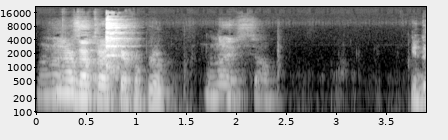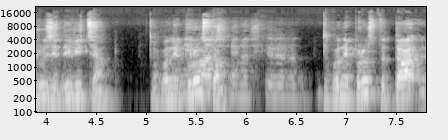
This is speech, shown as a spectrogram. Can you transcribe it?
Ну, Я завтра все. ще куплю. Ну і все. І друзі, дивіться, вони Мені просто, пачки на 4 рази. вони просто та,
